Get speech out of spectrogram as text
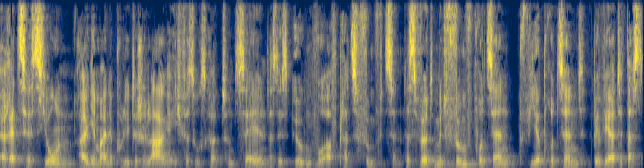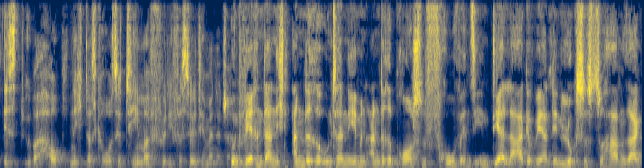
Rezession, allgemeine politische Lage, ich versuche es gerade zu zählen, das ist irgendwo auf Platz 15. Das wird mit 5%, 4% bewertet. Das ist überhaupt nicht das große Thema für die Facility Manager. Und wären da nicht andere Unternehmen, andere Branchen froh, wenn sie in der Lage wären, den Luxus zu haben, sagen,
